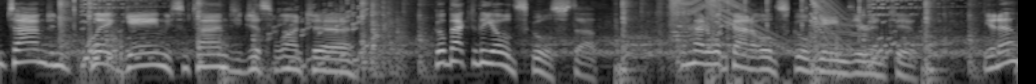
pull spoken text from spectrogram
Sometimes when you play a game, sometimes you just want to go back to the old school stuff. No matter what kind of old school games you're into. You know?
